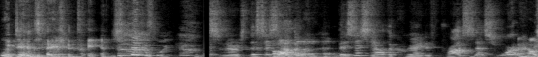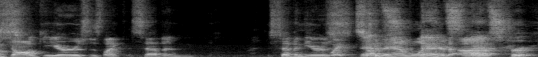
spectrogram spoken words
we did take a tangent. listeners, this is how the, Oh. this is how the creative process works. And how dog years is like seven seven years Wait, to them, one year to us. That's true.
